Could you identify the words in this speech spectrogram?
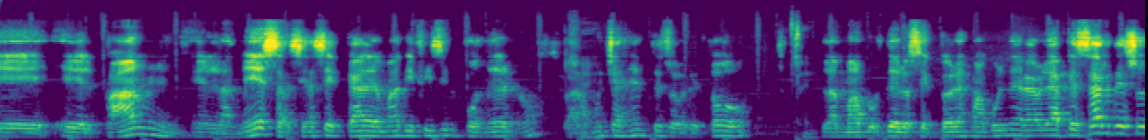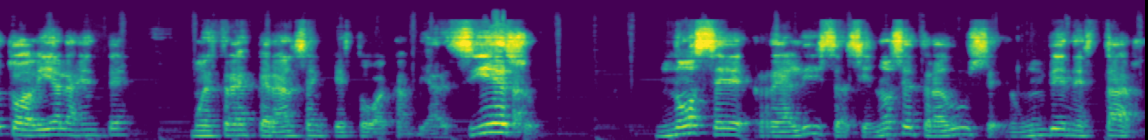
eh, el pan en la mesa se hace cada vez más difícil poner, ¿no? Para mucha gente, sobre todo, la de los sectores más vulnerables. A pesar de eso, todavía la gente muestra esperanza en que esto va a cambiar. Si eso no se realiza, si no se traduce en un bienestar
